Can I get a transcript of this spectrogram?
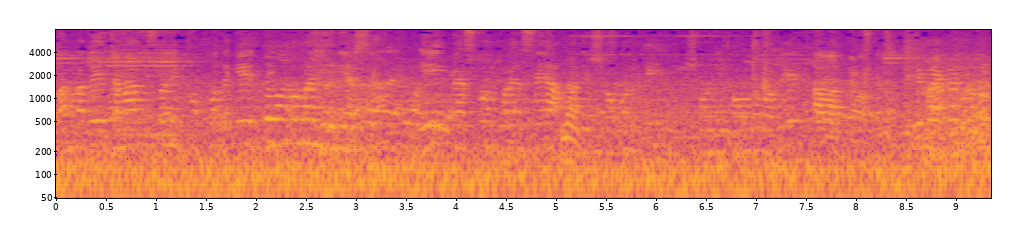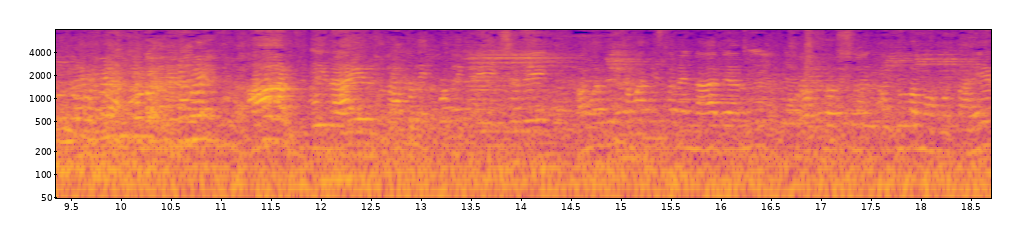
বাংলাদেশ জামাত ইসলামের পক্ষ থেকে আসছে। এই প্রেস কনফারেন্সে সকলকে আর এই রায়ের প্রাথমিক প্রতিক্রিয়া হিসেবে বাংলাদেশ জামাত ইসলামের নায়ব আমি ডক্টর সৈয়দ আব্দুল্লাহ মোহাম্মদ তাহের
